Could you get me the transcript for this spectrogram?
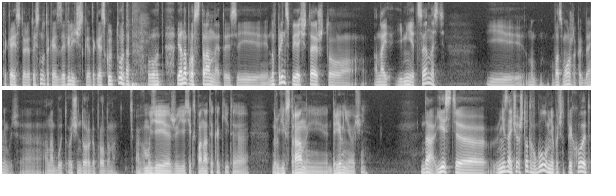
такая история. То есть, ну, такая зоофилическая такая скульптура, вот, и она просто странная, то есть, и, ну, в принципе, я считаю, что она имеет ценность, и, ну, возможно, когда-нибудь э, она будет очень дорого продана. В музее же есть экспонаты какие-то других стран и древние очень. Да, есть, э, не знаю, что-то в голову мне почему-то приходит,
